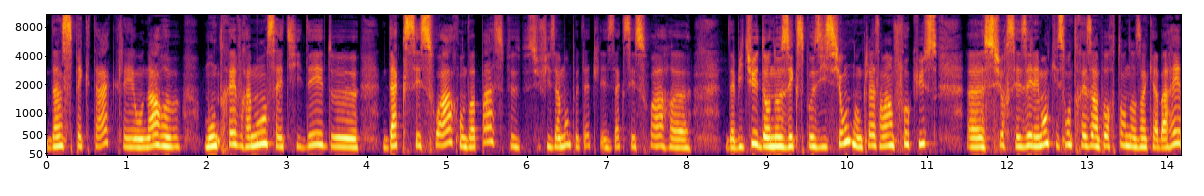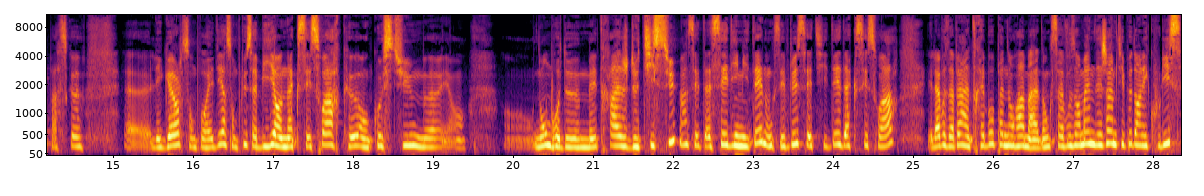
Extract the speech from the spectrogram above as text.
d'un spectacle et on a montré vraiment cette idée de d'accessoires. On ne voit pas suffisamment peut-être les accessoires euh, d'habitude dans nos expositions. Donc là, ça un focus euh, sur ces éléments qui sont très importants dans un cabaret parce que euh, les girls, on pourrait dire, sont plus habillées en accessoires qu'en costume et en, nombre de métrages de tissu, hein, c'est assez limité, donc c'est plus cette idée d'accessoires. Et là, vous avez un très beau panorama, donc ça vous emmène déjà un petit peu dans les coulisses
